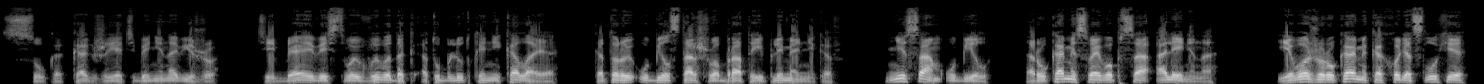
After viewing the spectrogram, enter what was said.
Сука, как же я тебя ненавижу. Тебя и весь твой выводок от ублюдка Николая, который убил старшего брата и племянников. Не сам убил, а руками своего пса Оленина. Его же руками, как ходят слухи,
